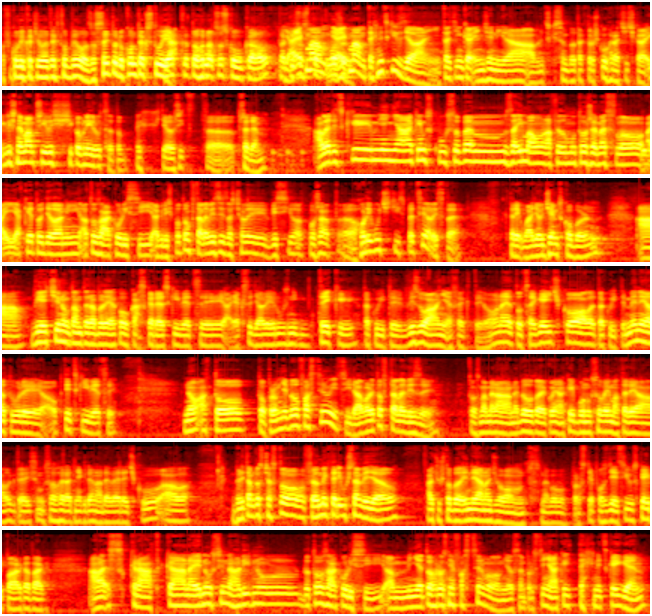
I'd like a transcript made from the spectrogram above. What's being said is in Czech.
A v kolika ti letech to bylo? Zase to do kontextu, jak já, toho, na co zkoukal. Tak já, jak mám, já jak mám technický vzdělání, tatínka inženýra a vždycky jsem byl tak trošku hračička, i když nemám příliš šikovný ruce, to bych chtěl říct uh, předem ale vždycky mě nějakým způsobem zajímalo na filmu to řemeslo a jak je to dělaný a to zákulisí. A když potom v televizi začali vysílat pořád eh, hollywoodští specialisté, který uváděl James Coburn, a většinou tam teda byly jako kaskadérské věci a jak se dělaly různé triky, takový ty vizuální efekty. Jo? Ne to CGIčko, ale takový ty miniatury a optické věci. No a to, to pro mě bylo fascinující. Dávali to v televizi to znamená, nebylo to jako nějaký bonusový materiál, který si musel hledat někde na DVDčku, ale byly tam dost často filmy, které už jsem viděl, ať už to byl Indiana Jones, nebo prostě později Juský Park a tak. Ale zkrátka najednou si nahlídnul do toho zákulisí a mě to hrozně fascinovalo. Měl jsem prostě nějaký technický gen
